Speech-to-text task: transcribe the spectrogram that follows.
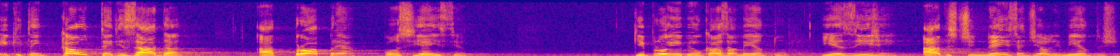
e que tem cauterizada a própria consciência, que proíbe o casamento e exigem abstinência de alimentos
